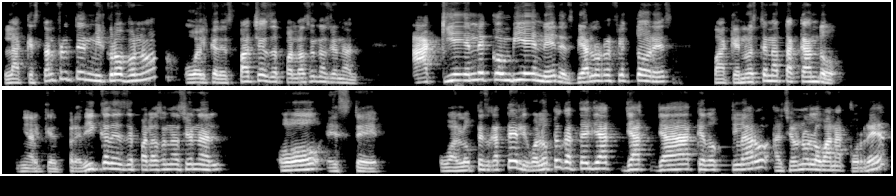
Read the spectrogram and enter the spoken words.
¿La que está al frente del micrófono o el que despacha desde Palacio Nacional? ¿A quién le conviene desviar los reflectores para que no estén atacando ni al que predica desde Palacio Nacional o este o a López Gatel. Igual López Gatel ya, ya, ya quedó claro, al señor no lo van a correr,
